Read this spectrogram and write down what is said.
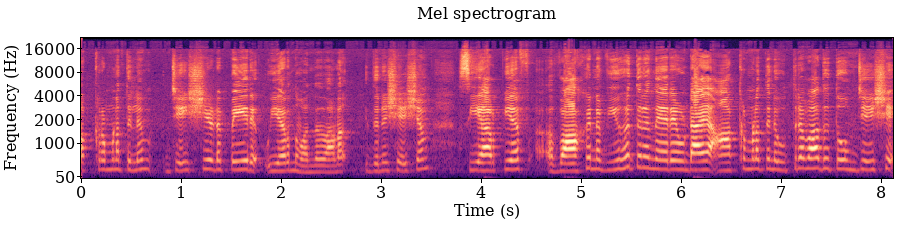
ആക്രമണത്തിലും ജെയ്ഷിയുടെ പേര് ഉയർന്നു വന്നതാണ്. ഇതിനുശേഷം സി ആർ പി എഫ് വാഹന വ്യൂഹത്തിന് നേരെ ഉണ്ടായ ആക്രമണത്തിന്റെ ഉത്തരവാദിത്വവും ജെയ്ഷെ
